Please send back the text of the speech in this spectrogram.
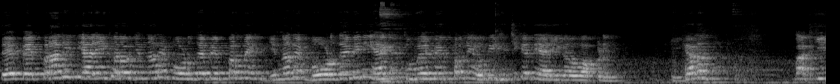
ਤੇ ਪੇਪਰਾਂ ਦੀ ਤਿਆਰੀ ਕਰੋ, ਜਿਨ੍ਹਾਂ ਦੇ ਬੋਰਡ ਦੇ ਪੇਪਰ ਨੇ। ਜਿਨ੍ਹਾਂ ਦੇ ਬੋਰਡ ਦੇ ਵੀ ਨਹੀਂ ਹੈਗੇ, ਦੂਏ ਪੇਪਰ ਨੇ, ਉਹ ਵੀ ਖਿੱਚ ਕੇ ਤਿਆਰੀ ਕਰੋ ਆਪਣੀ। ਠੀਕ ਆ ਨਾ? ਬਾਕੀ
